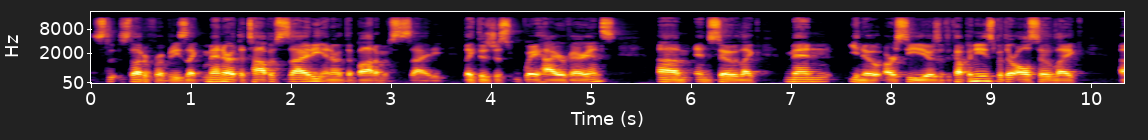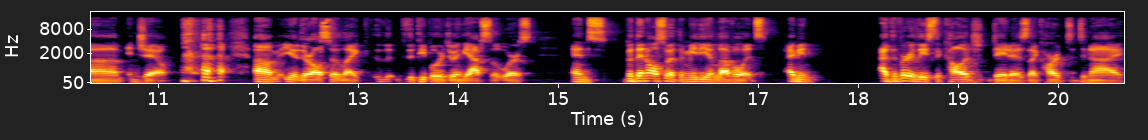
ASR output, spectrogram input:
slaughtered for it, but he's like men are at the top of society and are at the bottom of society. Like there's just way higher variance. Um, and so like men, you know, are CEOs of the companies, but they're also like um, in jail. um, you know, they're also like the, the, people who are doing the absolute worst. And but then also at the median level, it's I mean, at the very least, the college data is like hard to deny,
